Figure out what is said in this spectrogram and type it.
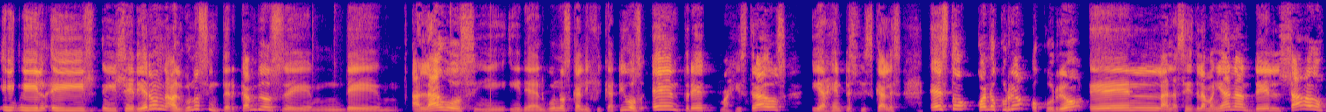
Y, se dieron algunos intercambios de, halagos y, de algunos calificativos entre magistrados y agentes fiscales. ¿Esto cuándo ocurrió? Ocurrió en, a las seis de la mañana del sábado,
